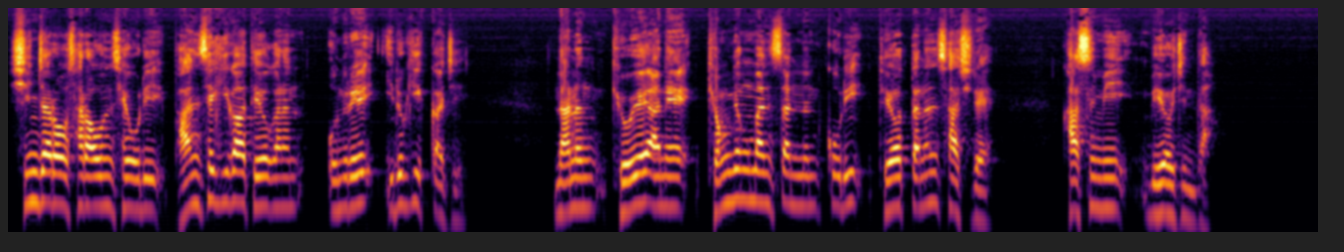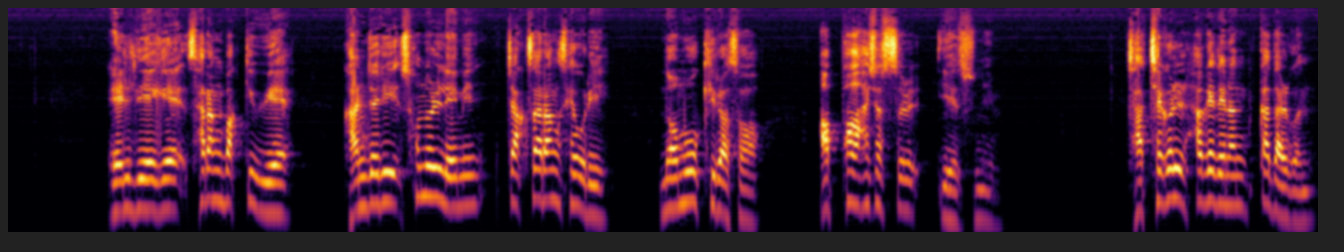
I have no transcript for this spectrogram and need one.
신자로 살아온 세월이 반세기가 되어가는 오늘에 이르기까지 나는 교회 안에 경력만 쌓는 꼴이 되었다는 사실에 가슴이 메어진다. 엘디에게 사랑받기 위해 간절히 손을 내민 짝사랑 세월이 너무 길어서 아파하셨을 예수님. 자책을 하게 되는 까닭은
